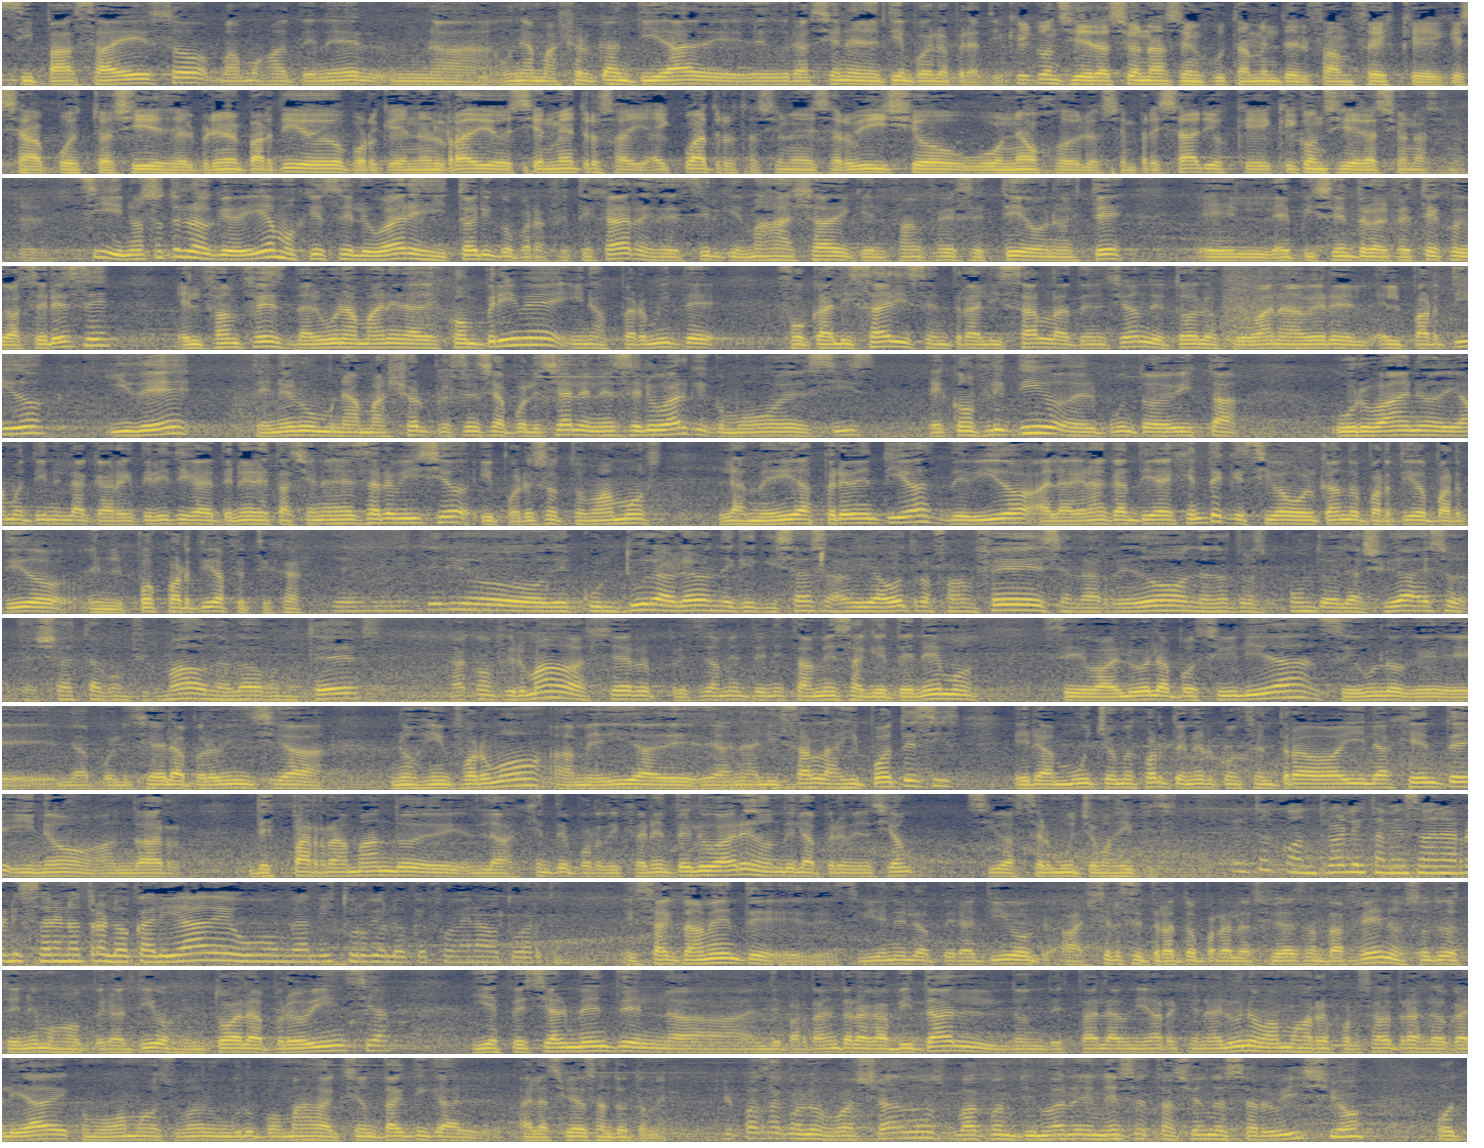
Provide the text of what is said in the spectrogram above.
Si pasa eso, vamos a tener una, mayor cantidad de, duración en el tiempo del operativo. ¿Qué consideración hacen justamente el FanFest que, que se ha puesto allí desde el primer partido? Digo, porque en el radio de 100 metros hay, cuatro estaciones de servicio, hubo un ojo de los empresarios. ¿Qué, ¿Qué, consideración hacen ustedes? Sí, nosotros lo que veíamos que ese lugar es histórico para festejar, es decir, que más allá de que el FanFest esté o no esté, el epicentro del festejo iba a ser ese. El FanFest de alguna manera descomprime y nos permite focalizar y centralizar la atención de todos los que van a ver el, partido y de tener una mayor presencia policial en ese lugar que, como vos decís, es conflictivo desde el punto de vista urbano, digamos, tiene la característica de tener estaciones de servicio y por eso tomamos las medidas preventivas debido a la gran cantidad de gente que se iba volcando partido a partido en el post partido a festejar. Del Ministerio de Cultura hablaron de que quizás había otro fanfest en La Redonda, en otros puntos de la ciudad. ¿Eso ya está confirmado? ¿Han hablado con ustedes? Está confirmado. Ayer, precisamente en esta mesa que tenemos, se evaluó la posibilidad, según lo que la policía de la provincia nos informó, a medida de, analizar las hipótesis, era mucho mejor tener concentrado ahí la gente y no andar desparramando de la gente por diferentes lugares donde la prevención sí iba a ser mucho más difícil. ¿Estos controles también se van a realizar en otras localidades? Hubo un gran disturbio lo que fue Venado Tuerto. Exactamente, eh, si bien el operativo ayer se trató para la ciudad de Santa Fe, nosotros tenemos operativos en toda la provincia y especialmente en el departamento de la capital, donde está la unidad regional 1, vamos a reforzar otras localidades, como vamos a sumar un grupo más de acción táctica a la ciudad de Santo Tomé. ¿Qué pasa con los vallados? ¿Va a continuar en esa estación de servicio o,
